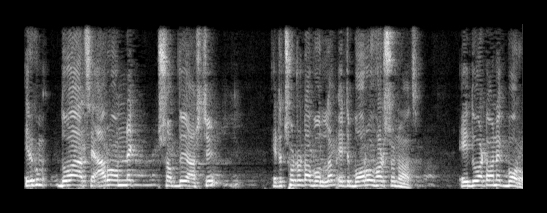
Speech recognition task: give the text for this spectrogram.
এরকম দোয়া আছে, আরও অনেক শব্দে আসছে। এটা ছোটটা বললাম এটা বড় ভার্সনও আছে। এই দোয়াটা অনেক বড়।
